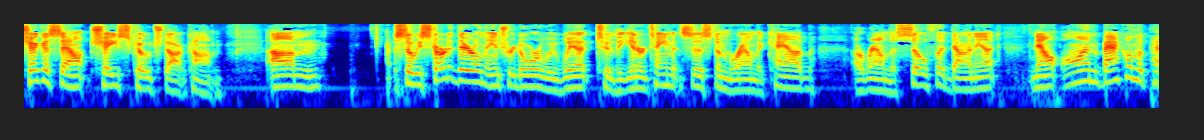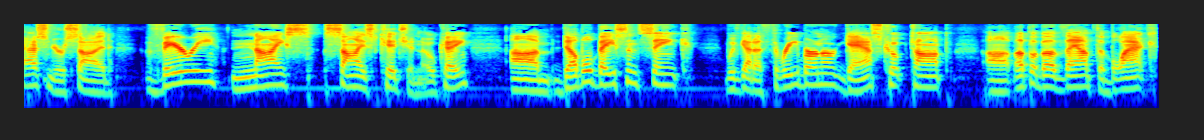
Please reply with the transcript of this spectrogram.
check us out, chasecoach.com. Um, so we started there on the entry door. We went to the entertainment system around the cab, around the sofa, dinette. Now on back on the passenger side, very nice sized kitchen, okay? Um, double basin sink. We've got a three burner gas cooktop. Uh, up above that, the black,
